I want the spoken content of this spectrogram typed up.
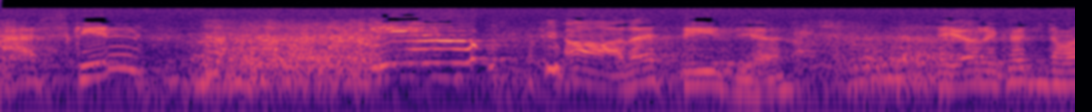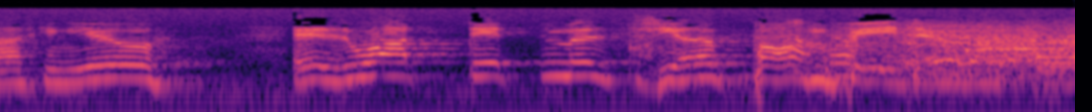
Asking? Ah, that's easier. The only question I'm asking you is what did Monsieur Pompidou?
